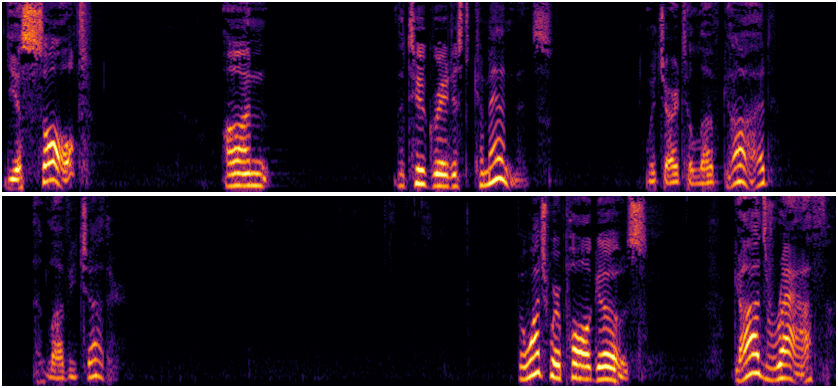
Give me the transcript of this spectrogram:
the assault on the two greatest commandments, which are to love God and love each other. But watch where Paul goes. God's wrath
